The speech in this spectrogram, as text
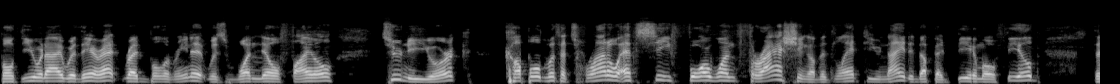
Both you and I were there at Red Bull Arena. It was 1 0 final to New York, coupled with a Toronto FC 4 1 thrashing of Atlanta United up at BMO Field. The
